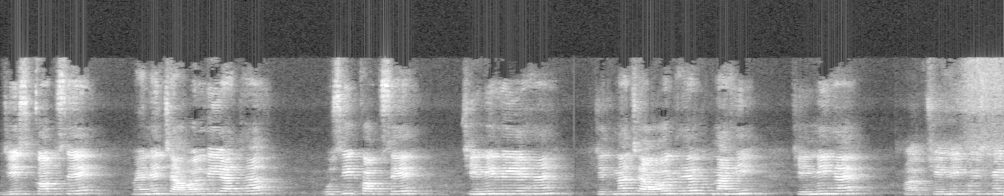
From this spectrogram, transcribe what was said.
जिस कप से मैंने चावल लिया था, उसी कप से चीनी लिए हैं। जितना चावल है, उतना ही चीनी है। अब चीनी को इसमें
